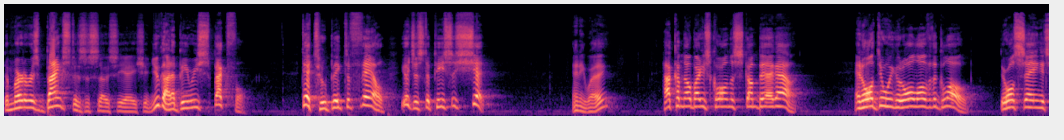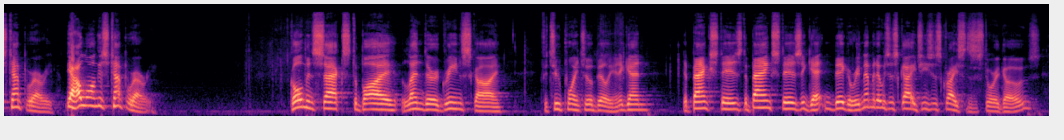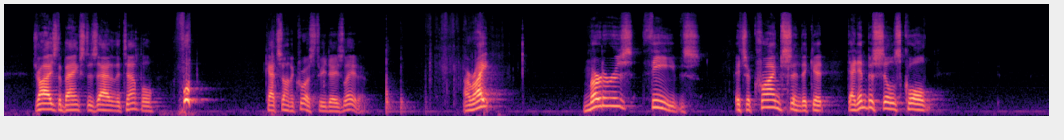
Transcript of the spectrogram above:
the Murderous Banksters Association. You got to be respectful. They're too big to fail. You're just a piece of shit. Anyway, how come nobody's calling the scumbag out? And all doing it all over the globe. They're all saying it's temporary. Yeah, how long is temporary? Goldman Sachs to buy lender GreenSky for 2.2 billion. Again, the banksters, the banksters are getting bigger. Remember there was this guy, Jesus Christ, as the story goes, drives the banksters out of the temple. Whoop! Cat's on the cross three days later. All right? Murderers, thieves. It's a crime syndicate that imbeciles call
